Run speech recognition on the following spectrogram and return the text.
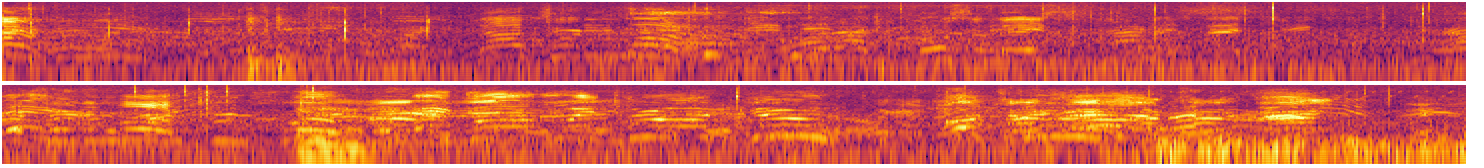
talk, talk, talk. Your matchup right now, Zach. Good spot. Have fun, have fun. Get up to him now. Up in, Pete.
